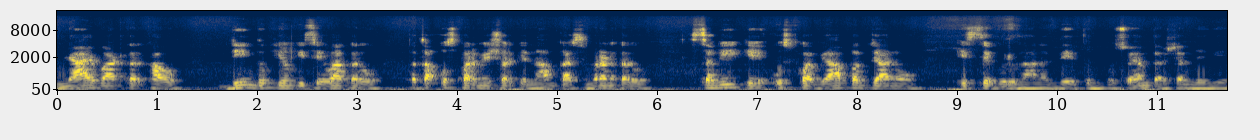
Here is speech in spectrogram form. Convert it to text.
न्याय बांट कर खाओ, दीन दुखियों की सेवा करो तथा उस परमेश्वर के नाम का स्मरण करो। सभी के उसका व्यापक जानो इससे गुरु नानक देव तुमको स्वयं दर्शन देंगे,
